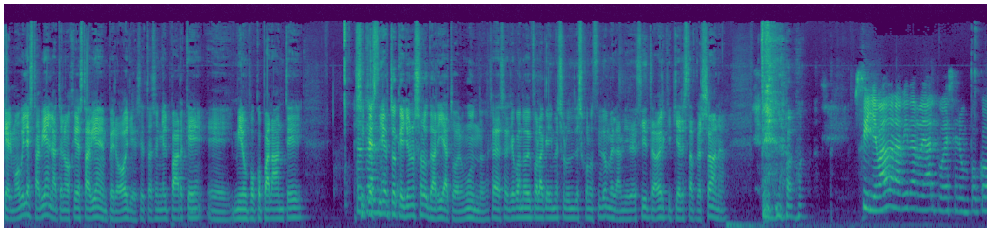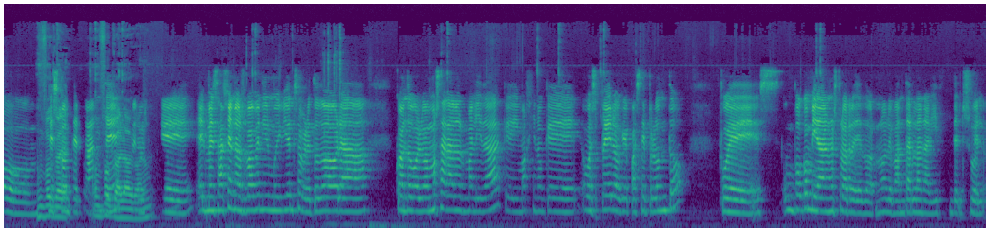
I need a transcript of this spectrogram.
Que el móvil está bien, la tecnología está bien, pero oye, si estás en el parque, eh, mira un poco para adelante Sí que es cierto que yo no saludaría a todo el mundo. O sea, yo cuando voy por la calle y me saludo un desconocido me da miedecito a ver qué quiere esta persona. Pero... Sí, llevado a la vida real puede ser un poco, desconcertante. Un poco loco, ¿no? el mensaje nos va a venir muy bien, sobre todo ahora cuando volvamos a la normalidad, que imagino que, o espero que pase pronto, pues un poco mirar a nuestro alrededor, ¿no? Levantar la nariz del suelo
